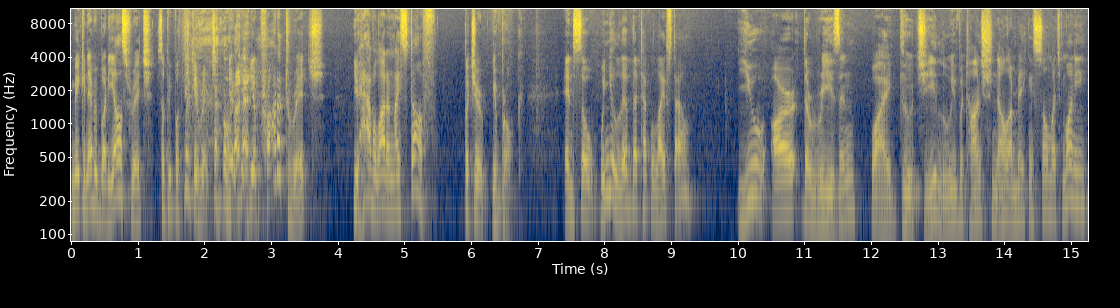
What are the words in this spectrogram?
making everybody else rich, so people think you're rich. you're, you're, you're product rich, you have a lot of nice stuff, but you're, you're broke. And so when you live that type of lifestyle, you are the reason why Gucci, Louis Vuitton, Chanel are making so much money,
